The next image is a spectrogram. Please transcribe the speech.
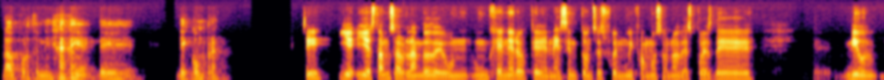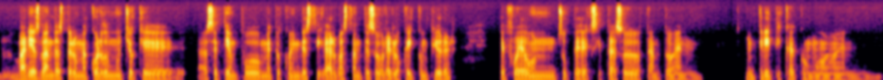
la oportunidad de, de, compra. Sí, y, y, estamos hablando de un, un, género que en ese entonces fue muy famoso, ¿no? Después de, eh, digo, varias bandas, pero me acuerdo mucho que hace tiempo me tocó investigar bastante sobre el OK Computer, que fue un súper exitazo tanto en, en crítica como en,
